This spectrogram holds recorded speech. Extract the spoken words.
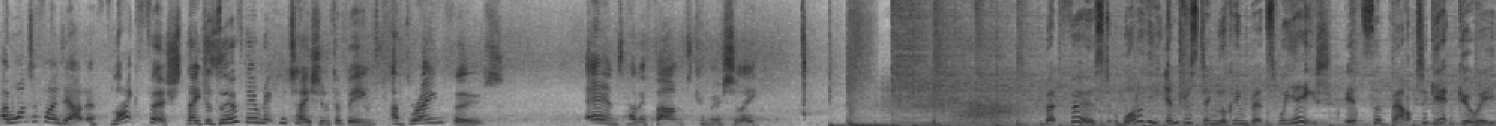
I want to find out if, like fish, they deserve their reputation for being a brain food and how they're farmed commercially. But first, what are the interesting looking bits we eat? It's about to get gooey.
